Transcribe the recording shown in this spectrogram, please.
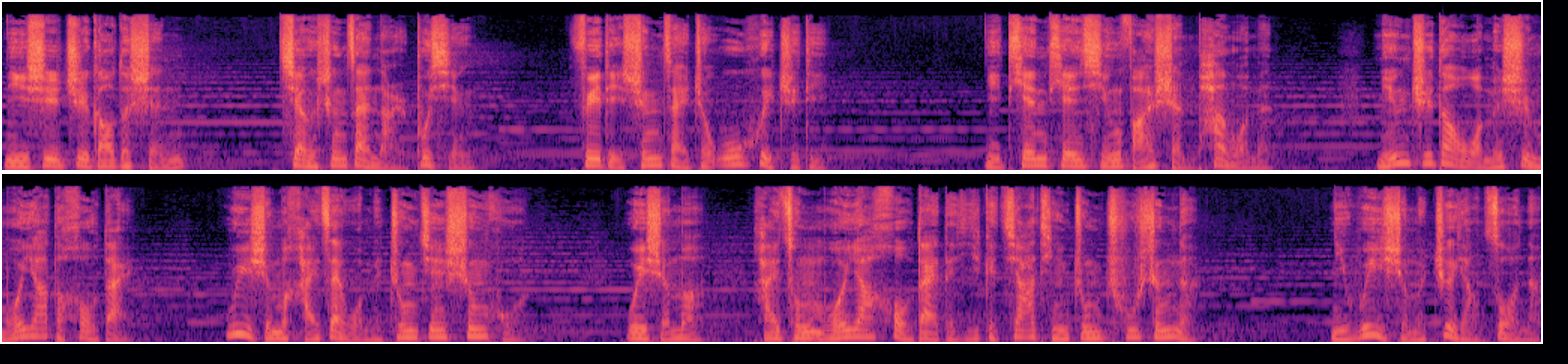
你是至高的神，降生在哪儿不行，非得生在这污秽之地？你天天刑罚审判我们，明知道我们是摩押的后代。为什么还在我们中间生活？为什么还从摩押后代的一个家庭中出生呢？你为什么这样做呢？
